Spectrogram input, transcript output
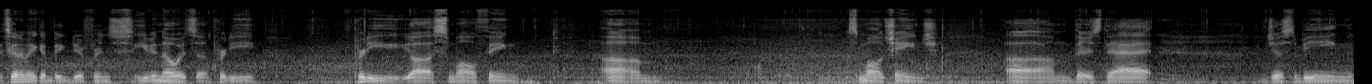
It's going to make a big difference even though it's a pretty pretty uh, small thing. Um, small change um, there's that. Just being,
